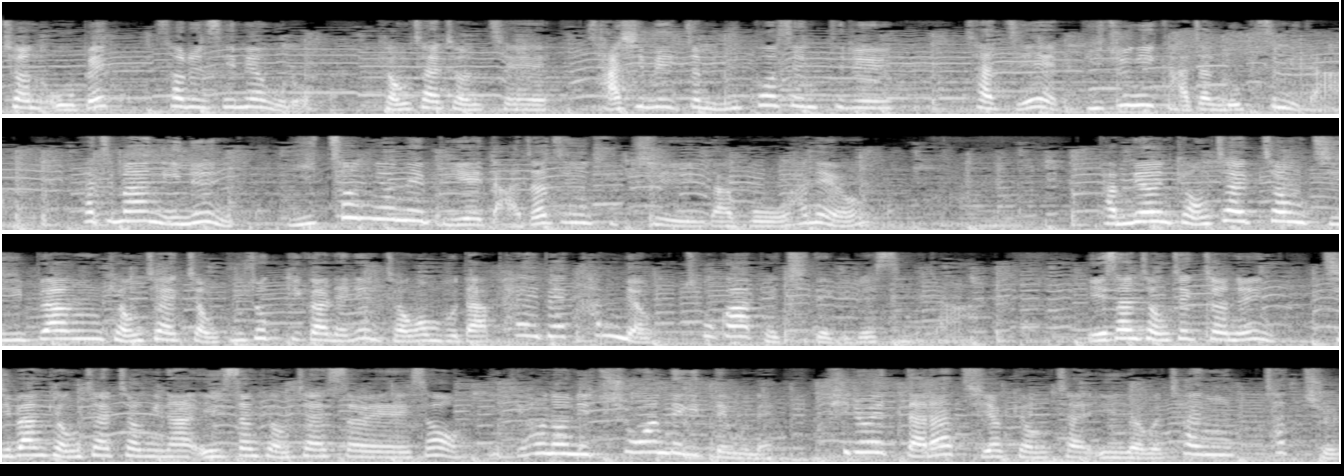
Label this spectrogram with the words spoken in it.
6,533명으로 경찰 전체의 41.2%를 차지해 비중이 가장 높습니다. 하지만 이는 2000년에 비해 낮아진 수치라고 하네요. 반면 경찰청 지방경찰청 구속기관에는 정원보다 801명 초과 배치되기도 했습니다. 예산 정책처는 지방경찰청이나 일선경찰서에서 현원이 충원되기 때문에 필요에 따라 지역경찰 인력을 찬, 차출,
